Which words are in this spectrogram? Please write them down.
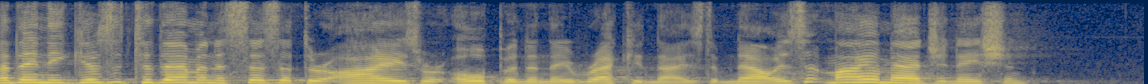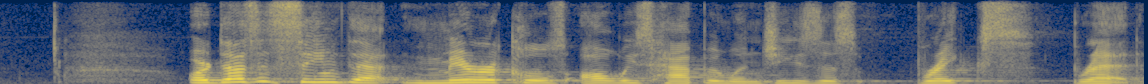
And then he gives it to them, and it says that their eyes were opened and they recognized him. Now, is it my imagination? Or does it seem that miracles always happen when Jesus breaks bread?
